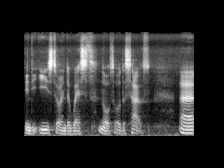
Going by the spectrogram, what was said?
in the east or in the west, north or the south. Uh,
